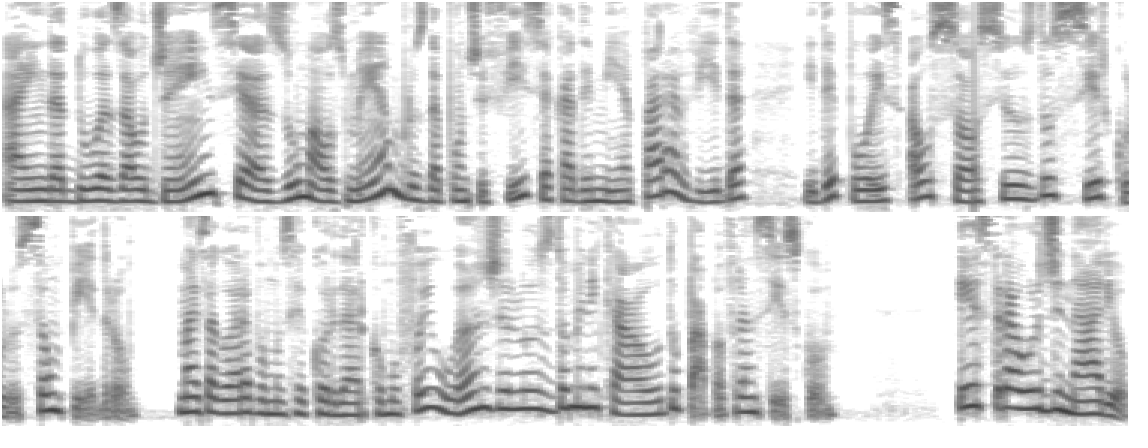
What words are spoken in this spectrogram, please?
Ainda duas audiências, uma aos membros da Pontifícia Academia para a Vida e depois aos sócios do Círculo São Pedro. Mas agora vamos recordar como foi o Ângelus Dominical do Papa Francisco. Extraordinário.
